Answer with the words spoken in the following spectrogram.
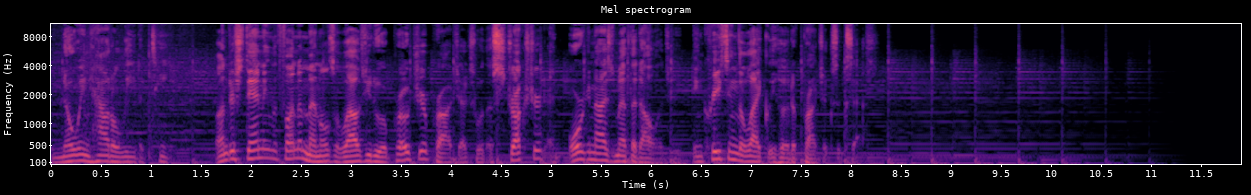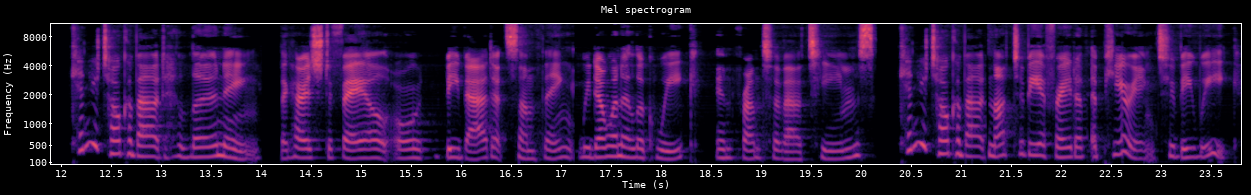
knowing how to lead a team. Understanding the fundamentals allows you to approach your projects with a structured and organized methodology, increasing the likelihood of project success. Can you talk about learning the courage to fail or be bad at something? We don't want to look weak in front of our teams. Can you talk about not to be afraid of appearing to be weak?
